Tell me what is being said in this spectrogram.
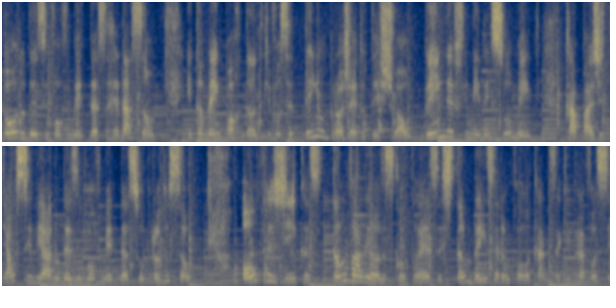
todo o desenvolvimento dessa redação. E também é importante que você tenha um projeto textual bem definido em sua mente, capaz de te auxiliar no desenvolvimento da sua produção. Outras dicas tão valiosas quanto essas também serão colocadas aqui para você.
